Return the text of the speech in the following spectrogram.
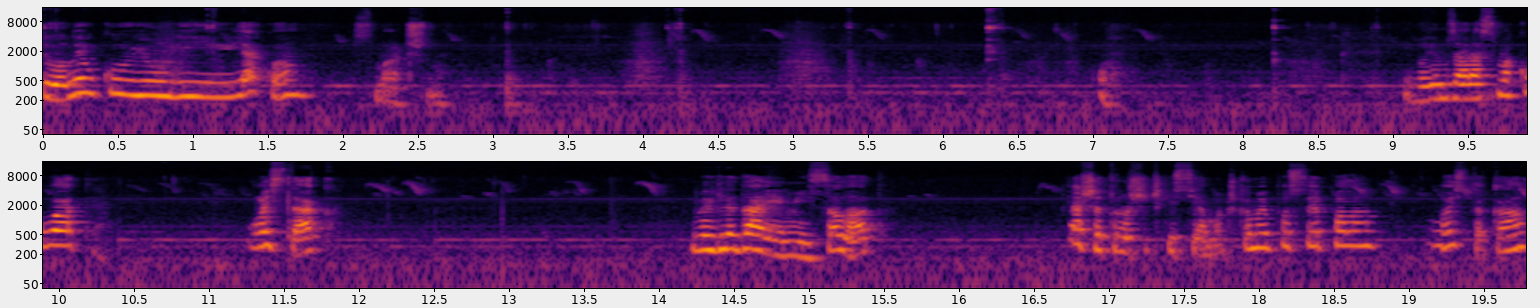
А оливковою олією, як вам смачно. О. І будемо зараз смакувати. Ось так. Виглядає мій салат. Я ще трошечки сімочками посипала. Ось така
